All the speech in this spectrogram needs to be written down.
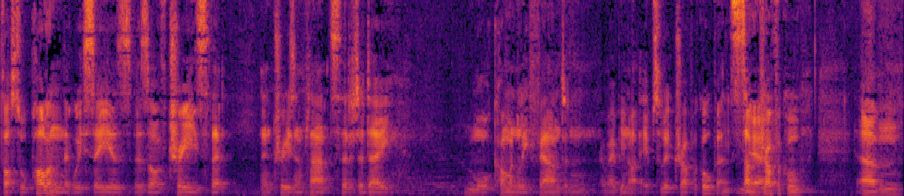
Fossil pollen that we see is, is of trees that and trees and plants that are today more commonly found in maybe not absolute tropical, but subtropical. Um,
